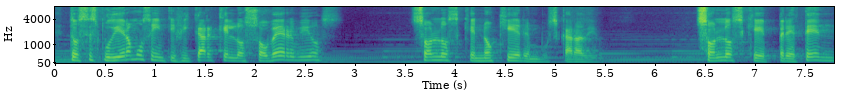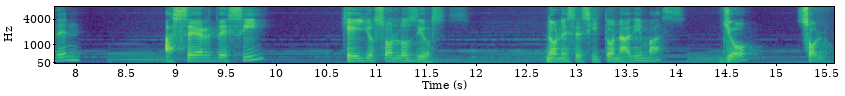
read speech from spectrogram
Entonces pudiéramos identificar que los soberbios son los que no quieren buscar a Dios. Son los que pretenden hacer de sí que ellos son los dioses. No necesito nadie más, yo solo.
